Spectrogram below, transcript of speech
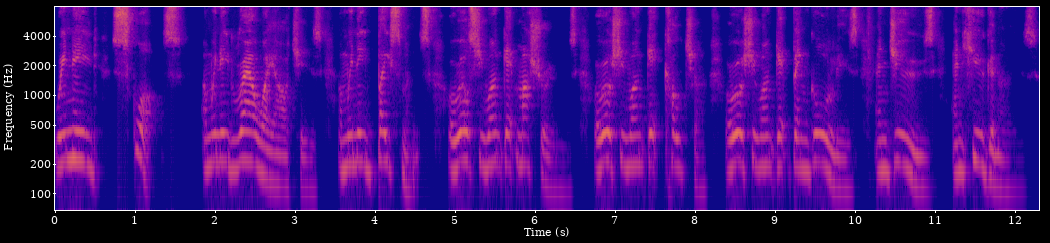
We need squats and we need railway arches and we need basements, or else you won't get mushrooms, or else you won't get culture, or else you won't get Bengalis and Jews and Huguenots.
